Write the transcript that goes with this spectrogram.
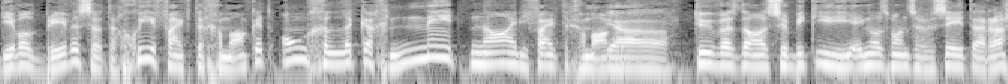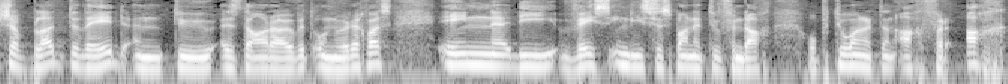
Dewald Brewes wat 'n goeie 50 gemaak het. Ongelukkig net na hy die 50 gemaak Ja. het. Toe was daar so 'n bietjie die Engelsman sou gesê het 'n rush of blood to the head en toe is daar 'n hou wat onnodig was en uh, die Wes-Indiese span het toe vandag op 208 vir 8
